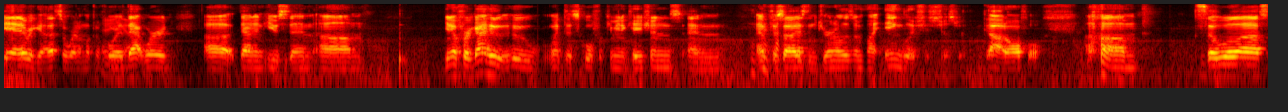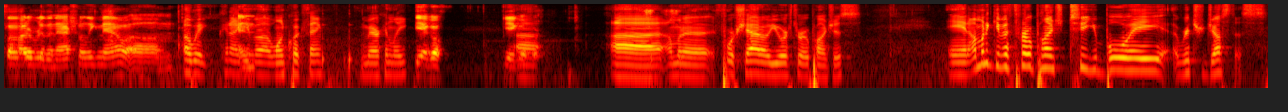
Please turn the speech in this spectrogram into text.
Yeah, there we go. That's the word I'm looking There for. That word uh, down in Houston. Um, you know, for a guy who, who went to school for communications and emphasized in journalism, my English is just god awful. Um, so we'll uh, slide over to the National League now. Um, oh wait, can I And- give uh, one quick thing? American League. yeah, go. Yeah, go Uh, for it. Uh, I'm gonna foreshadow your throw punches, and I'm gonna give a throw punch to your boy Richard Justice.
